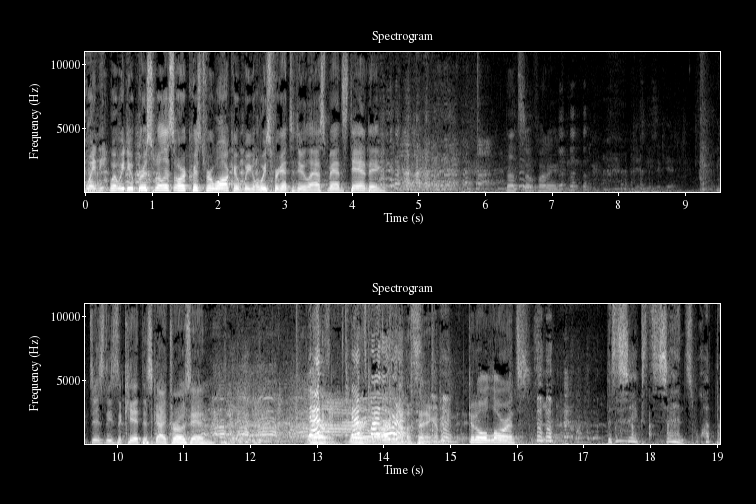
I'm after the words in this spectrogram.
when when we do Bruce Willis or Christopher Walken. We always forget to do Last Man Standing. That's so funny. Disney's the kid. This guy throws in. Larry, that's Larry, my you're already on the thing. I mean, Good old Lawrence. The Sixth Sense. What the?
